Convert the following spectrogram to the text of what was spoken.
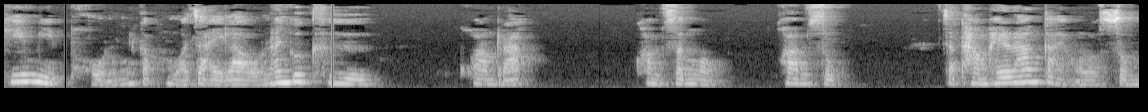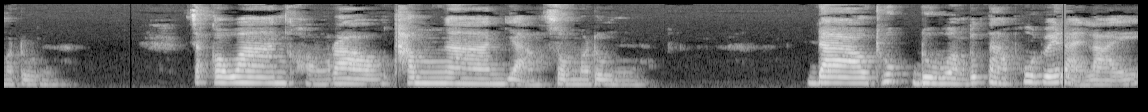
ที่มีผลกับหัวใจเรานั่นก็คือ ความรัก ความสงบ ความสุข จะทำให้ร่างกายของเราสมดุลจักรวาลของเราทำงานอย่างสมดุล ดาวทุกดวงทุกตาพูดไว้หลายไลฟ์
